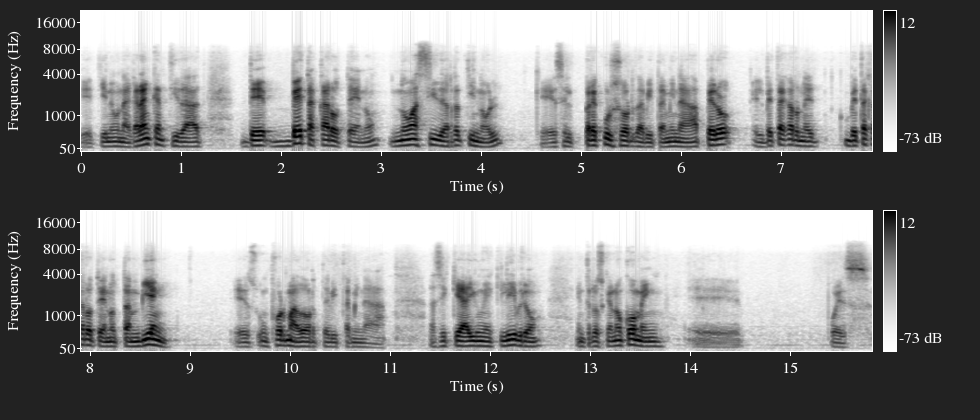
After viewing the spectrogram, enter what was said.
que tiene una gran cantidad de beta-caroteno, no así de retinol, que es el precursor de la vitamina A, pero el beta-caroteno también es un formador de vitamina A. Así que hay un equilibrio entre los que no comen eh, pues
